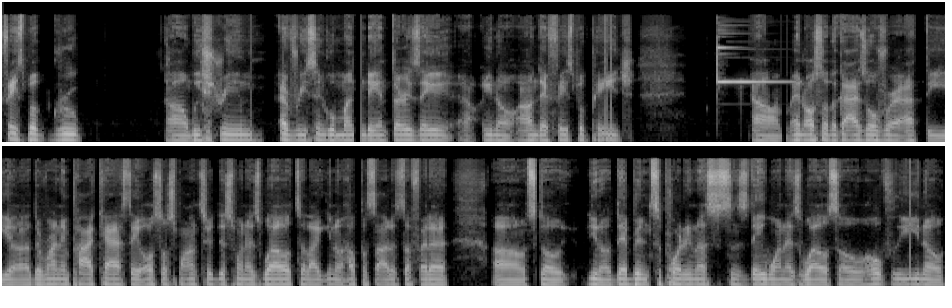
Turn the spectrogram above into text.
facebook group. Uh, we stream every single monday and thursday uh, you know on their facebook page um and also the guys over at the uh the running podcast they also sponsored this one as well to like you know help us out and stuff like that. Um so you know they've been supporting us since day one as well. So hopefully you know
